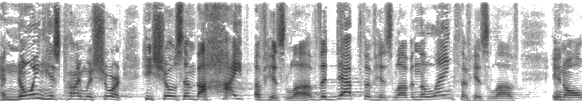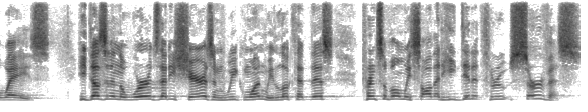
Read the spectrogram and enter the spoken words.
And knowing his time was short, he shows them the height of his love, the depth of his love, and the length of his love in all ways. He does it in the words that he shares. In week one, we looked at this principle and we saw that he did it through service.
